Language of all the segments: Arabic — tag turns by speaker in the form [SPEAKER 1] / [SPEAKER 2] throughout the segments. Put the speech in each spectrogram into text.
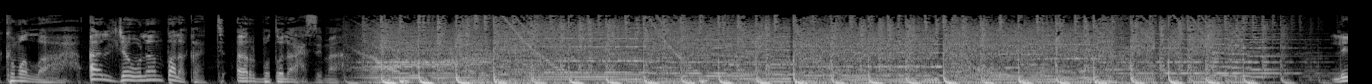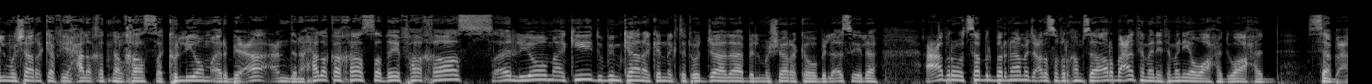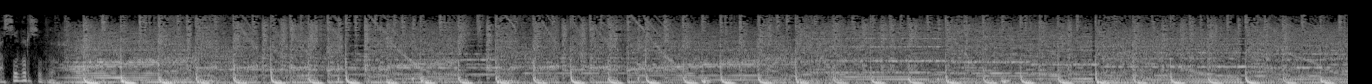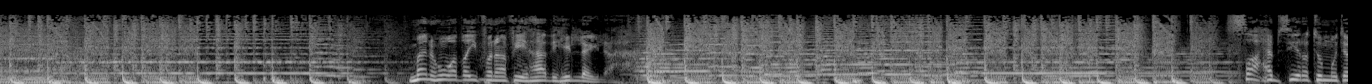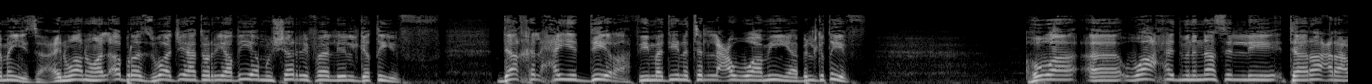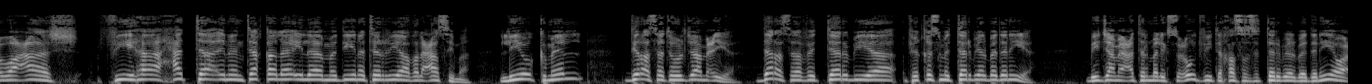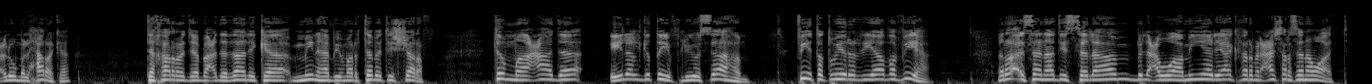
[SPEAKER 1] حياكم الله. الجولة انطلقت. اربطوا الأحزمة. للمشاركة في حلقتنا الخاصة كل يوم أربعاء عندنا حلقة خاصة ضيفها خاص. اليوم أكيد وبإمكانك أنك تتوجه له بالمشاركة وبالأسئلة عبر واتساب البرنامج على صفر خمسة أربعة ثمانية, واحد سبعة صفر صفر. من هو ضيفنا في هذه الليلة؟ صاحب سيرة متميزة عنوانها الأبرز واجهة رياضية مشرفة للقطيف. داخل حي الديرة في مدينة العوامية بالقطيف. هو آه واحد من الناس اللي ترعرع وعاش فيها حتى إن انتقل إلى مدينة الرياض العاصمة. ليكمل دراسته الجامعية. درس في التربية في قسم التربية البدنية. بجامعة الملك سعود في تخصص التربية البدنية وعلوم الحركة. تخرج بعد ذلك منها بمرتبة الشرف. ثم عاد إلى القطيف ليساهم في تطوير الرياضة فيها. رأس نادي السلام بالعوامية لأكثر من عشر سنوات.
